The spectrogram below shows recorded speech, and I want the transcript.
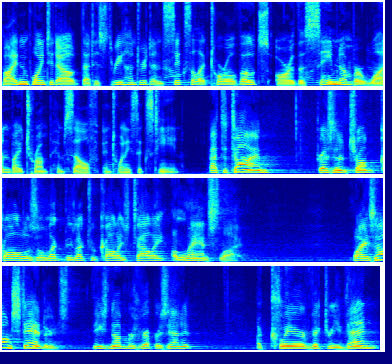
Biden pointed out that his 306 electoral votes are the same number won by Trump himself in 2016. At the time, President Trump called his elect- the Electoral College tally a landslide. By his own standards, these numbers represented a clear victory then,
